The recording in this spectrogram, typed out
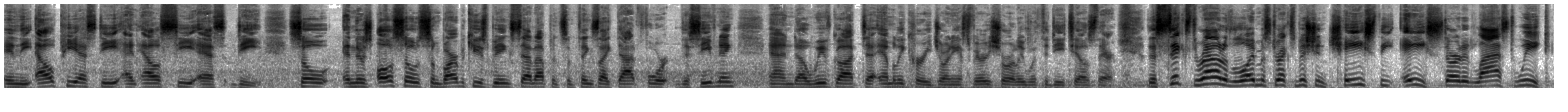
in the LPSD and LCSD. So, and there's also some barbecues being set up and some things like that for this evening. And uh, we've got uh, Emily Curry joining us very shortly with the details there. The sixth round of the Lloydminster exhibition, Chase the Ace, started last week.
